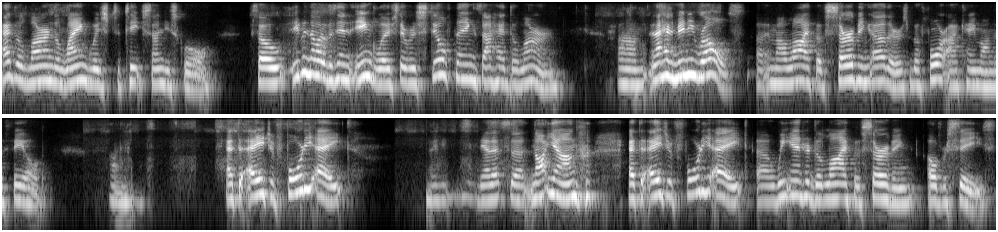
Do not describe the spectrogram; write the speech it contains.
I had to learn the language to teach Sunday school. So even though it was in English, there were still things I had to learn. Um, and I had many roles uh, in my life of serving others before I came on the field. Um, at the age of 48, maybe, yeah, that's uh, not young. at the age of 48, uh, we entered the life of serving overseas.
